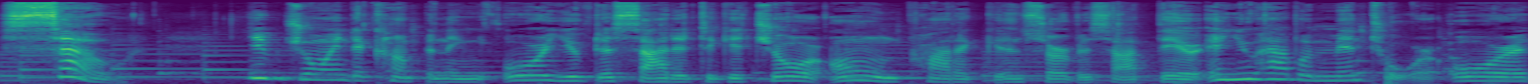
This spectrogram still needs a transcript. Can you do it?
So, you've joined a company or you've decided to get your own product and service out there and you have a mentor or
